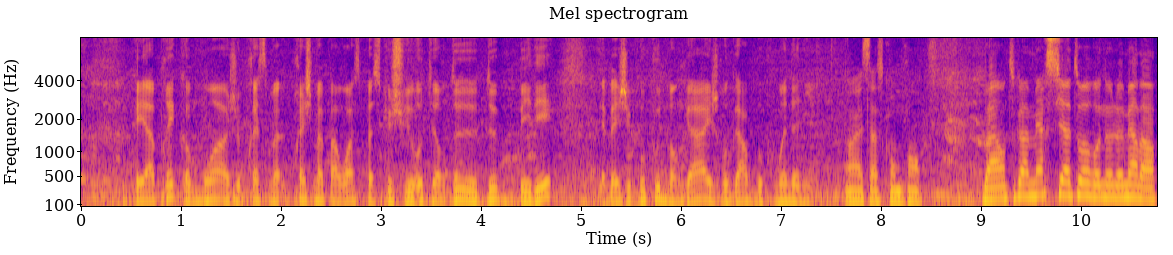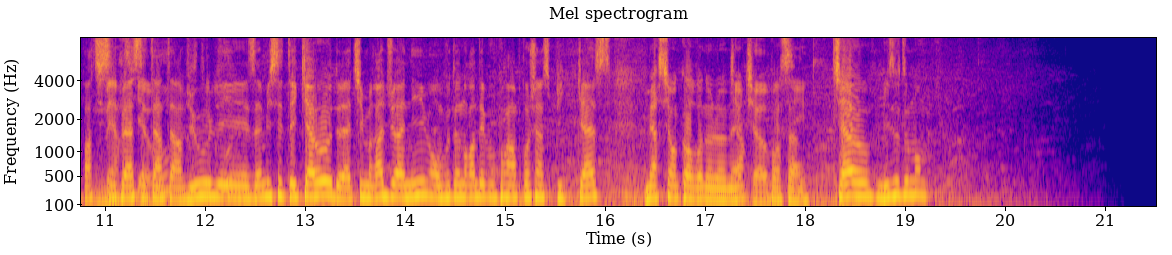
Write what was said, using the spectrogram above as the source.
Et après, comme moi, je prêche ma, paroisse parce que je suis auteur de, de BD, eh ben, j'ai beaucoup de mangas et je regarde beaucoup moins d'animés. Ouais, ça se comprend. Bah, en tout cas, merci à toi, Renaud Lemaire, d'avoir participé à cette interview. Les amis, c'était KO de la team Radio Anime. On vous donne rendez-vous pour un prochain Speakcast. Merci encore, Renaud Lemaire. Ciao, ciao, pour ça. Ciao, bisous tout le monde.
